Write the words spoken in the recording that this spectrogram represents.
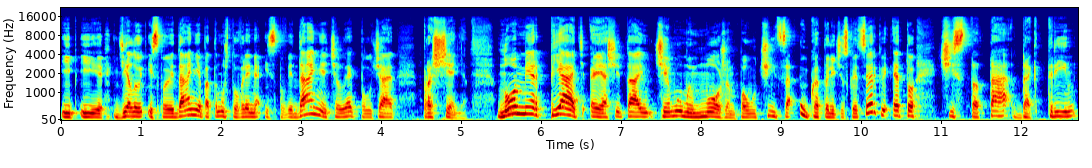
и, и делают исповедание, потому что во время исповедания человек получает прощение. Номер пять, э, я считаю, чему мы можем поучиться у католической церкви, это чистота доктрин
